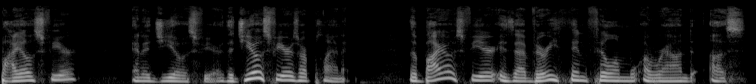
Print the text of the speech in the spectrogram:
biosphere and a geosphere. The geosphere is our planet. The biosphere is that very thin film around us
